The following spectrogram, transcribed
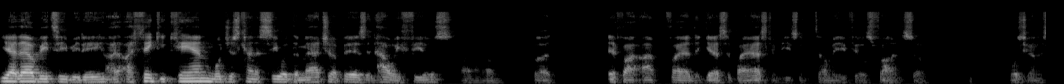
Yeah, that would be TBD. I, I think he can. We'll just kind of see what the matchup is and how he feels. Um, but if I, if I had to guess, if I ask him, he's going to tell me he feels fine. So we'll kind of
